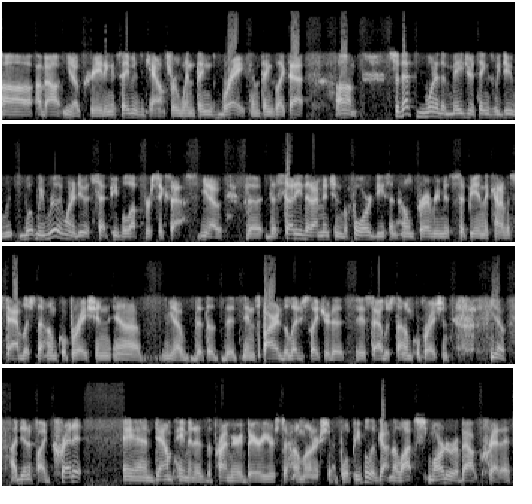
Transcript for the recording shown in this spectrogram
uh, about. You know, creating a savings account for when things break and things like that. Um, so that's one of the major things we do. What we really want to do is set people up for success. You know, the the study that I mentioned before, decent home for every Mississippian, that kind of established the home corporation. Uh, you know, that, the, that inspired the legislature to establish the home corporation. You know, identified credit and down payment as the primary barriers to home ownership. Well, people have gotten a lot smarter about credit.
